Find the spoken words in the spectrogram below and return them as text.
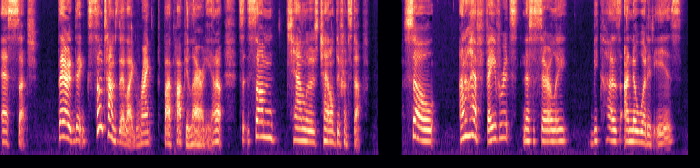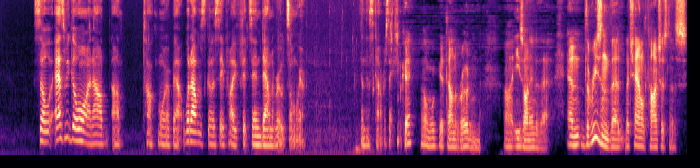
as such. They're they, sometimes they're like ranked by popularity. I don't. Some channelers channel different stuff, so I don't have favorites necessarily because I know what it is. So as we go on, I'll I'll talk more about what I was going to say. Probably fits in down the road somewhere in this conversation. Okay, well, we'll get down the road and uh, ease on into that. And the reason that the channeled consciousness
